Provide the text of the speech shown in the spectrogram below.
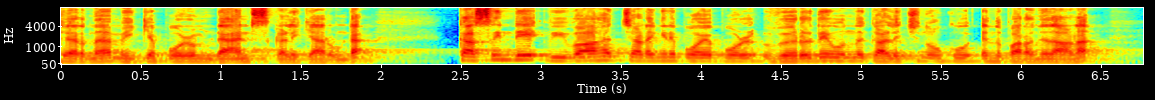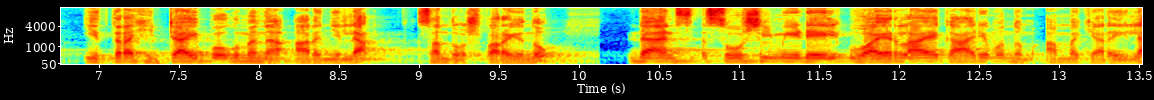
ചേർന്ന് മിക്കപ്പോഴും ഡാൻസ് കളിക്കാറുണ്ട്. കസിന്റെ വിവാഹ ചടങ്ങിന് പോയപ്പോൾ വെറുതെ ഒന്ന് കളിച്ചു നോക്കൂ എന്ന് പറഞ്ഞതാണ് ഇത്ര ഹിറ്റായി പോകുമെന്ന് അറിഞ്ഞില്ല. സന്തോഷ് പറയുന്നു. ഡാൻസ് സോഷ്യൽ മീഡിയയിൽ വൈറലായ കാര്യമൊന്നും അമ്മയ്ക്ക് അറിയില്ല.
